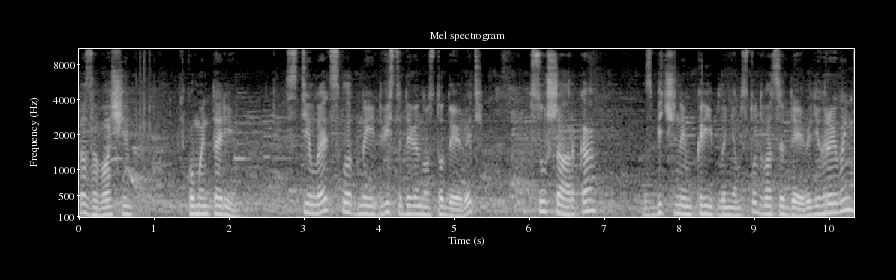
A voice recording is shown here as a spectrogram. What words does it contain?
та за ваші коментарі. Стілець складний 299. Сушарка з бічним кріпленням 129 гривень.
